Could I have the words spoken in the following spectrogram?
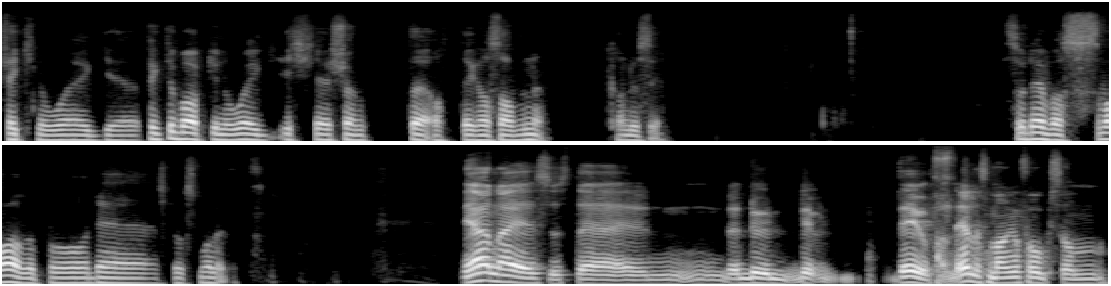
fikk, noe jeg, eh, fikk tilbake noe jeg ikke skjønte at jeg har savnet, kan du si. Så det var svaret på det spørsmålet ditt. Ja, nei, jeg syns det, det, det, det er jo fremdeles mange folk som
